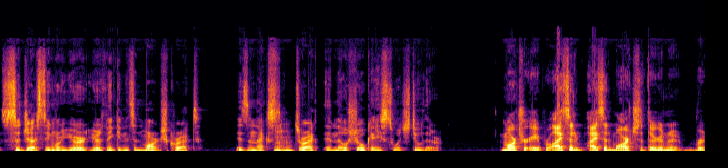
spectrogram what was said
suggesting or you're you're thinking it's in March, correct? Is the next Mhm. direct, and they'll showcase Switch Two there. March or April. I said I said March that they're going to re-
